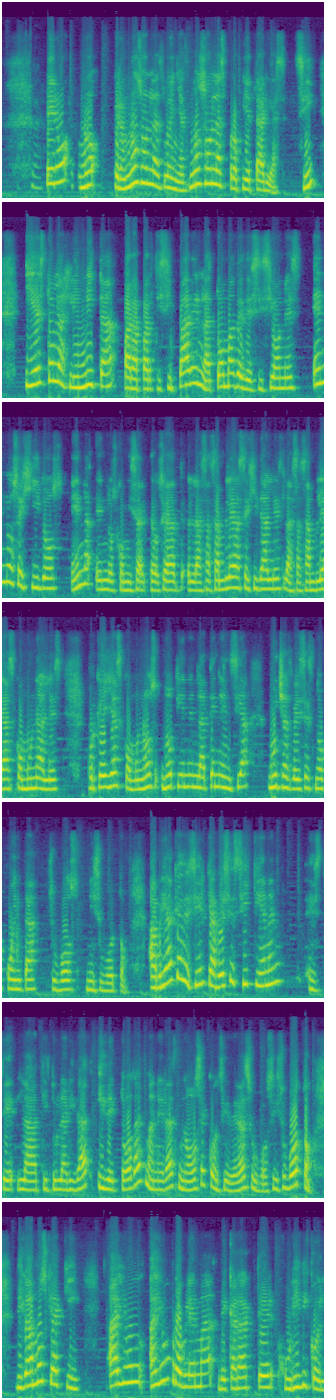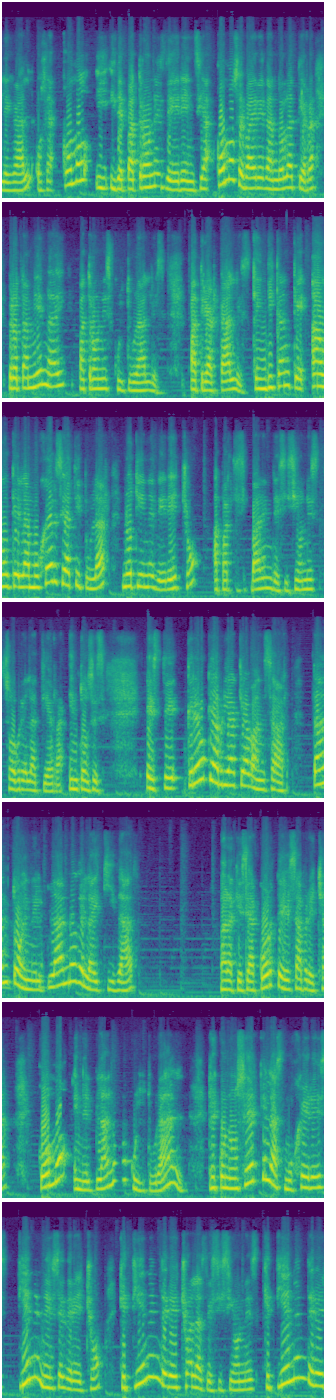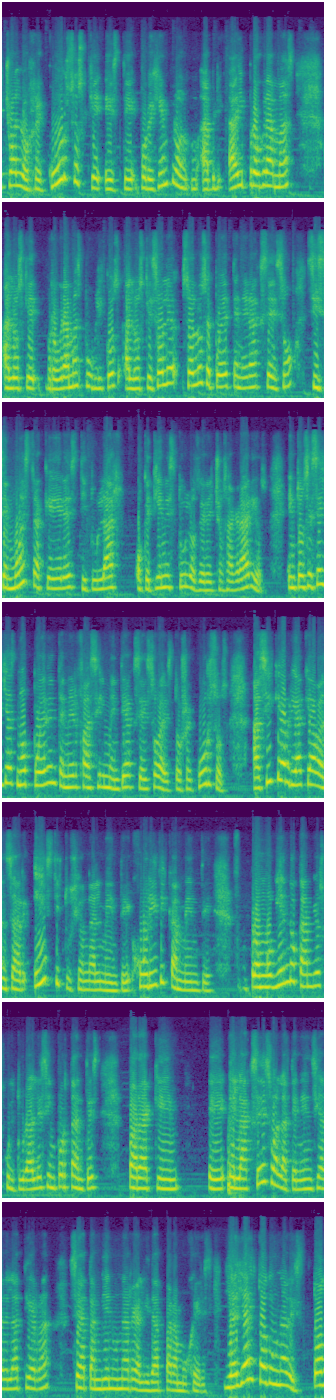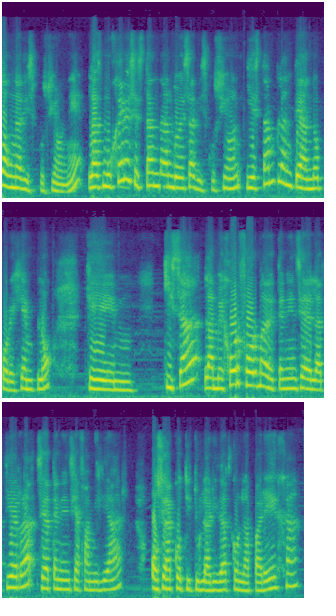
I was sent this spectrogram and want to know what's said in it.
pero no, pero no son las dueñas, no son las propietarias, ¿sí? Y esto las limita para participar en la toma de decisiones en los ejidos, en, en los comisarios, o sea, las asambleas ejidales, las asambleas comunales, porque ellas como no, no tienen la tenencia, muchas veces no cuenta su voz ni su voto. Habría que decir que a veces sí tienen este, la titularidad y de todas maneras no se considera su voz y su voto. Digamos que aquí hay un, hay un problema de carácter jurídico y legal, o sea, cómo, y, y, de patrones de herencia, cómo se va heredando la tierra, pero también hay patrones culturales, patriarcales, que indican que aunque la mujer sea titular, no tiene derecho a participar en decisiones sobre la tierra. Entonces, este, creo que habría que avanzar tanto en el plano de la equidad, para que se acorte esa brecha, como en el plano cultural. Reconocer que las mujeres tienen ese derecho, que tienen derecho a las decisiones, que tienen derecho a los recursos que, este, por ejemplo, hay programas a los que, programas públicos a los que solo, solo se puede tener acceso si se muestra que eres titular o que tienes tú los derechos agrarios. Entonces ellas no pueden tener fácilmente acceso a estos recursos. Así que habría que avanzar institucionalmente, jurídicamente, promoviendo cambios culturales importantes para que eh, el acceso a la tenencia de la tierra sea también una realidad para mujeres. Y allá hay toda una, toda una discusión. ¿eh? Las mujeres están dando esa discusión y están planteando, por ejemplo, que mm, quizá la mejor forma de tenencia de la tierra sea tenencia familiar o sea cotitularidad con la pareja,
